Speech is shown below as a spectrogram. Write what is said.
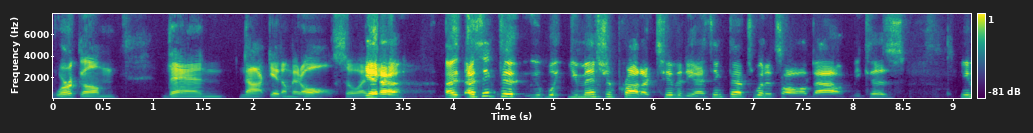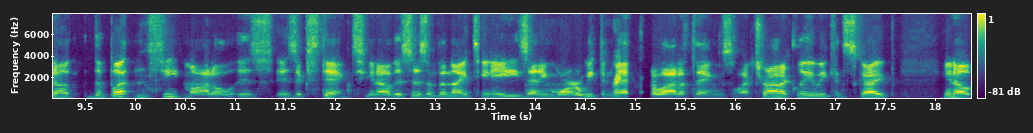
work them than not get them at all. So I yeah, think... I, I think that what you mentioned productivity. I think that's what it's all about because you know the button seat model is is extinct. You know this isn't the 1980s anymore. We can measure a lot of things electronically. We can Skype you know,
